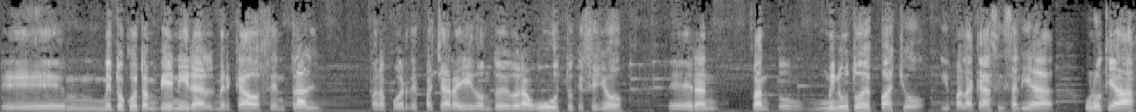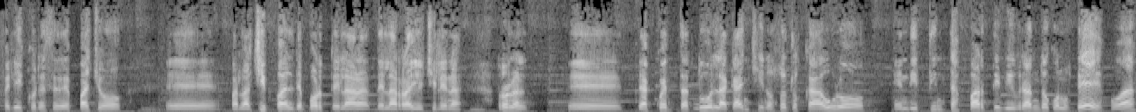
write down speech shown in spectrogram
Eh, me tocó también ir al Mercado Central para poder despachar ahí donde Don Augusto, qué sé yo. Eran, ¿cuánto? Un minuto de despacho y para la casa y salía uno quedaba feliz con ese despacho eh, para la chispa del deporte de la, de la radio chilena. Ronald, eh, te das cuenta tú en la cancha y nosotros cada uno en distintas partes vibrando con ustedes, ah?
